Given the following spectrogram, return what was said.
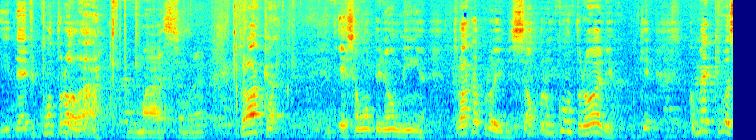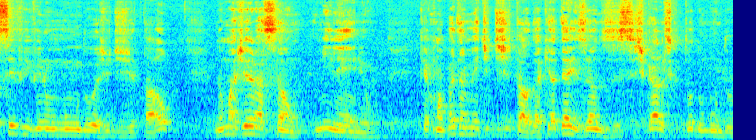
e deve controlar o máximo, né? Troca essa é uma opinião minha. Troca a proibição por um controle. Porque como é que você vive num mundo hoje digital, numa geração milênio, que é completamente digital. Daqui a 10 anos, esses caras que todo mundo,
